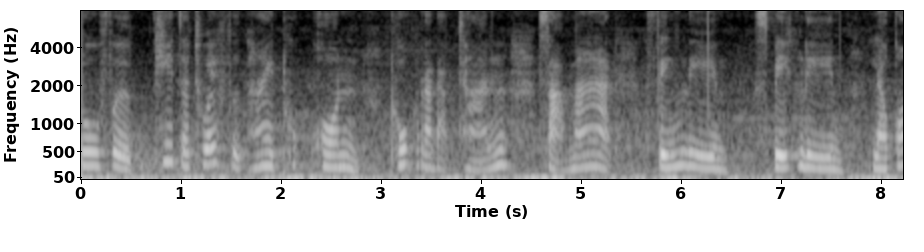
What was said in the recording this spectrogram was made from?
รูฝึกที่จะช่วยฝึกให้ทุกคน ทุกระดับชั้น สามารถ think lean speak lean แล้วก็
